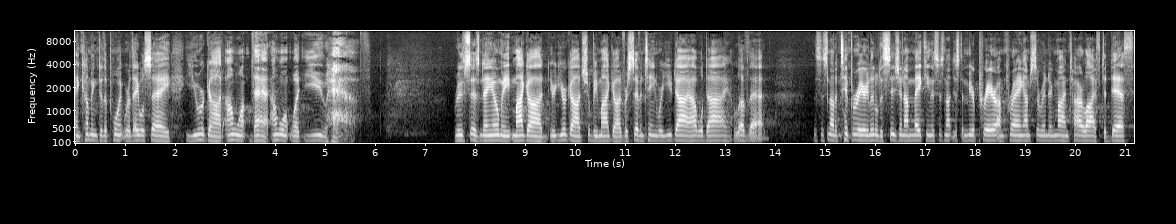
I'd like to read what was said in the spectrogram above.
and coming to the point where they will say, Your God, I want that. I want what you have. Ruth says, Naomi, my God, your, your God shall be my God. Verse 17, where you die, I will die. I love that. This is not a temporary little decision I'm making. This is not just a mere prayer I'm praying. I'm surrendering my entire life to death,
